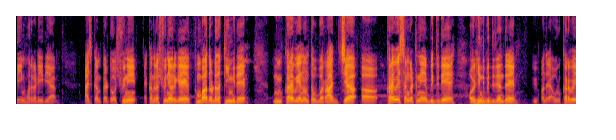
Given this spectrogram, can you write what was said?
ಟೀಮ್ ಹೊರಗಡೆ ಇದೆಯಾ? ಆ್ಯಸ್ ಕಂಪೇರ್ ಟು ಅಶ್ವಿನಿ, ಯಾಕಂದರೆ ಅಶ್ವಿನಿ ಅವರಿಗೆ ತುಂಬ ದೊಡ್ಡದ ಟೀಮ್ ಇದೆ. ನಿಮ್ಮ ಕರವೇ ಅನ್ನುವಂಥ ಒಬ್ಬ ರಾಜ್ಯ ಕರವೇ ಸಂಘಟನೆ ಬಿದ್ದಿದೆ, ಅವ್ರು ಹಿಂದೆ ಬಿದ್ದಿದೆ ಅಂದರೆ ಅಂದರೆ ಅವರು ಕರವೇ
